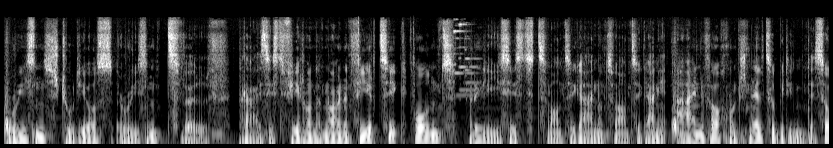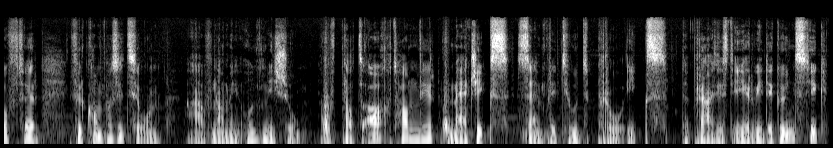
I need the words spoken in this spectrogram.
Reason Studios Reason 12. Preis ist 449 und Release ist 2021. Eine einfach und schnell zu bedienende Software für Komposition Aufnahme und Mischung. Auf Platz 8 haben wir Magix Samplitude Pro X. Der Preis ist eher wieder günstig,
